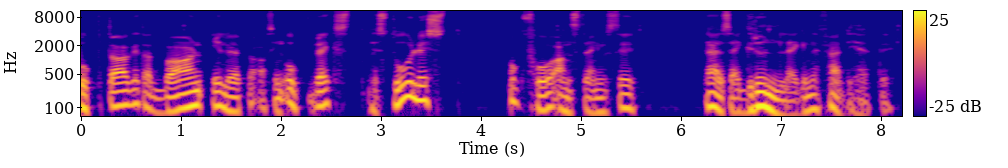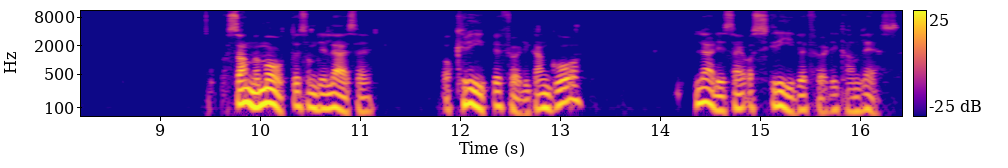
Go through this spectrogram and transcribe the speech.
oppdaget at barn i løpet av sin oppvekst med stor lyst og få anstrengelser lærer seg grunnleggende ferdigheter. På samme måte som de lærer seg å krype før de kan gå, lærer de seg å skrive før de kan lese.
